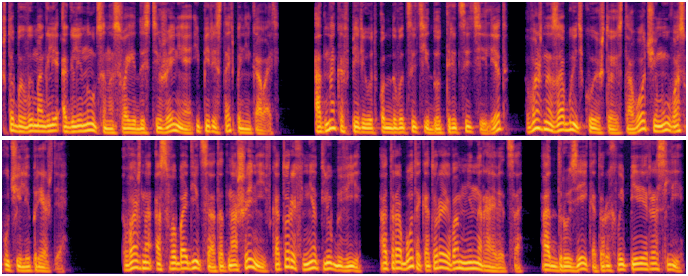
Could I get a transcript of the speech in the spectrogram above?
Чтобы вы могли оглянуться на свои достижения и перестать паниковать. Однако в период от 20 до 30 лет важно забыть кое-что из того, чему вас учили прежде. Важно освободиться от отношений, в которых нет любви, от работы, которая вам не нравится, от друзей, которых вы переросли,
